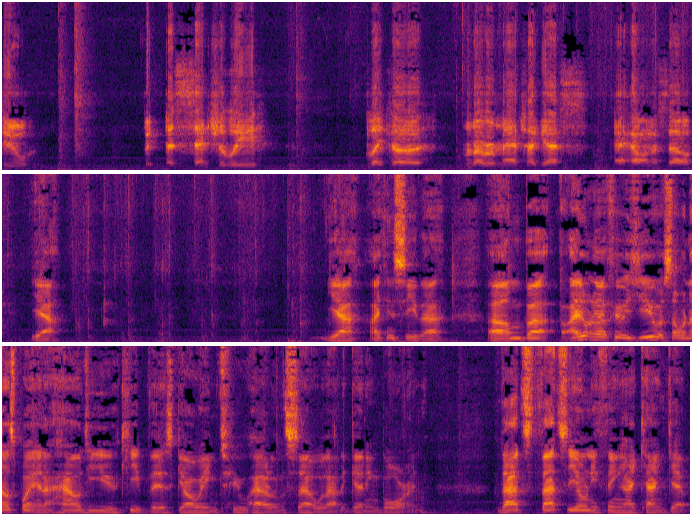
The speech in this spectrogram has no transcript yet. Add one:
to essentially like a rubber match, I guess, at Hell in a Cell. Yeah. Yeah, I can see that. Um, but I don't know if it was you or someone else pointing out how do you keep this going to Hell in the Cell without it getting boring. That's that's the only thing I can't get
